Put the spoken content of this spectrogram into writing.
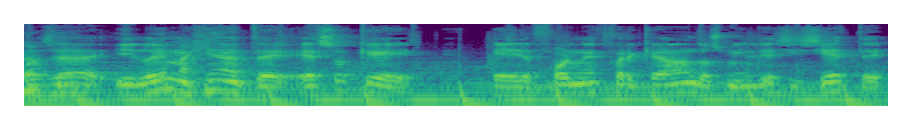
o sea, y luego imagínate, eso que el Fortnite fue creado en 2017.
